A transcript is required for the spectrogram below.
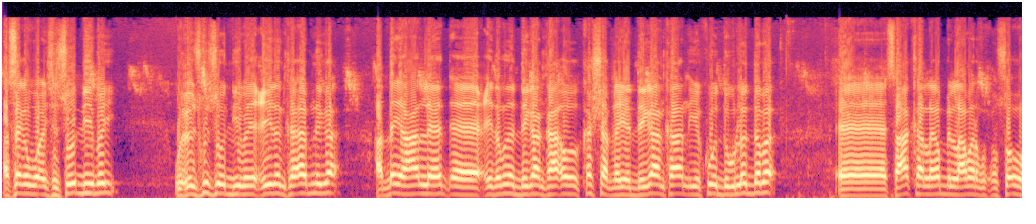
Asaga waa isa soo dhiibay wuxuu isku soo dhiibay ciidanka amniga. Hadday ahaan lehed ciidamada deegaanka oo ka shaqeeya deegaankan iyo kuwa dowladdaba saaka laga bilaabana wuxuu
